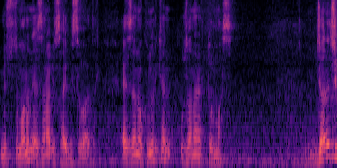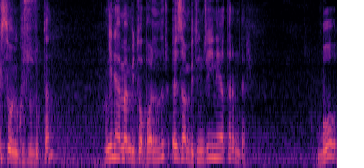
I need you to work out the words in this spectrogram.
Müslümanın ezana bir saygısı vardır. Ezan okunurken uzanarak durmaz. Canı çıksa uykusuzluktan yine hemen bir toparlanır. Ezan bitince yine yatarım der. Bu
